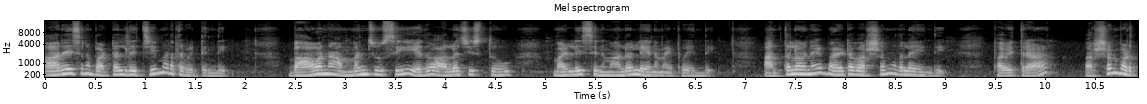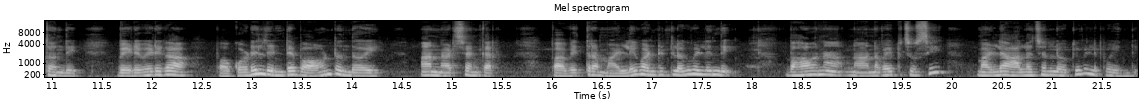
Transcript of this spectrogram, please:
ఆరేసిన బట్టలు తెచ్చి మడత పెట్టింది. భావన అమ్మని చూసి ఏదో ఆలోచిస్తూ మళ్ళీ సినిమాలో లీనమైపోయింది. అంతలోనే బయట వర్షం మొదలైంది. పవిత్ర వర్షం పడుతోంది. వేడివేడిగా పకోడీలు తింటే బాగుంటుందోయ్. అన్నాడు శంకర్. పవిత్ర మళ్ళీ వంటింట్లోకి వెళ్ళింది. భావన నాన్న వైపు చూసి మళ్ళీ ఆలోచనలోకి వెళ్ళిపోయింది.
